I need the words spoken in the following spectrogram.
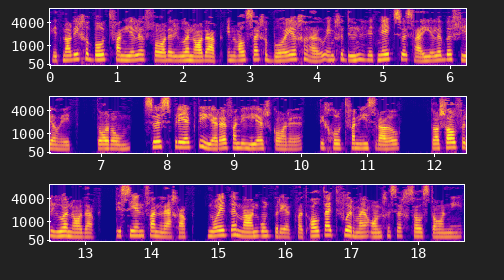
het na die gebod van jylle vader Joonadab en al sy geboeie gehou en gedoen het net soos hy jylle beveel het, daarom, so spreek die Heere van die Leerskare, die God van Israël, daar sal vir Joonadab, die sien van Rechab, nooit een man ontbreek wat altijd voor mijn aangezicht zal staan niet.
